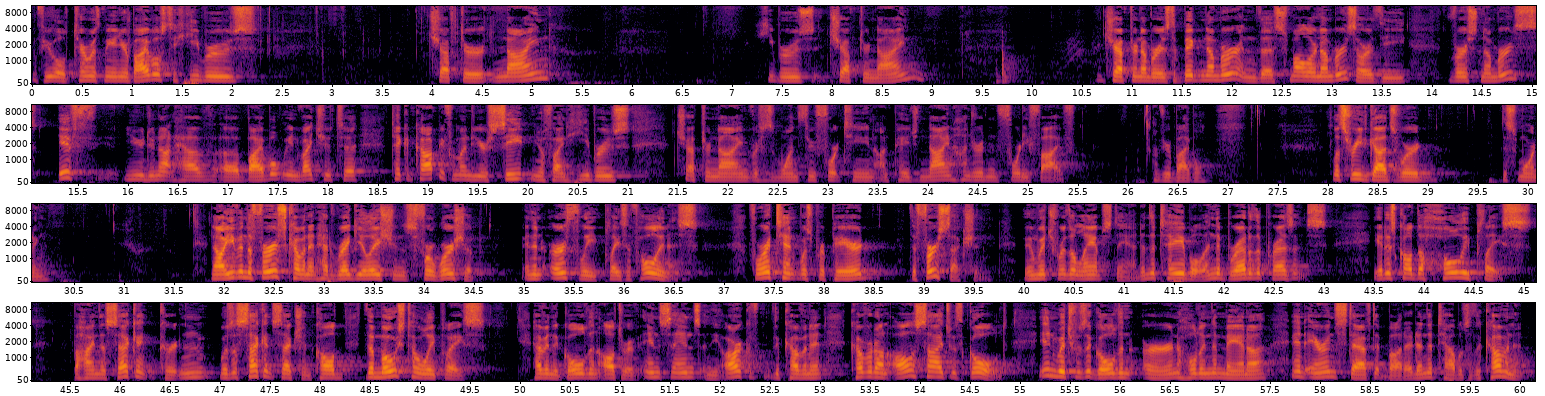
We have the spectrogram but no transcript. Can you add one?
If you will turn with me in your Bibles to Hebrews chapter 9. Hebrews chapter 9. chapter number is the big number, and the smaller numbers are the verse numbers. If you do not have a Bible, we invite you to take a copy from under your seat, and you'll find Hebrews chapter 9, verses 1 through 14 on page 945 of your Bible. Let's read God's word this morning. Now, even the first covenant had regulations for worship in an earthly place of holiness. For a tent was prepared, the first section, in which were the lampstand and the table and the bread of the presence. It is called the holy place. Behind the second curtain was a second section called the most holy place, having the golden altar of incense and the ark of the covenant covered on all sides with gold in which was a golden urn holding the manna, and Aaron's staff that budded, and the tablets of the covenant.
